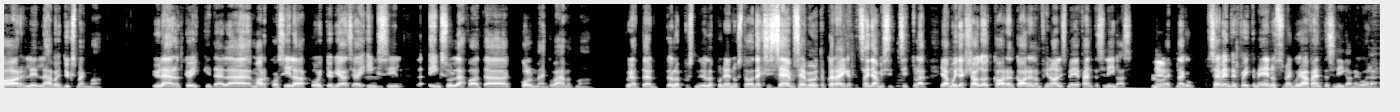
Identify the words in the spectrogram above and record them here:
Kaarlil läheb ainult üks mäng maha. ülejäänud kõikidel äh, Marko Siilak, Ott Jõgias ja Inksil, Inksul lähevad äh, kolm mängu vähemalt maha. kui nad äh, lõpust, lõpuni ennustavad, ehk siis see, see mõjutab ka räigelt, et sa ei tea, mis siit, siit tuleb. ja muideks shout out Kaarel, Kaarel on finaalis meie fantasy liigas, et nagu see vend võib võita meie ennustusmängu ja fantasy liiga nagu ära.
